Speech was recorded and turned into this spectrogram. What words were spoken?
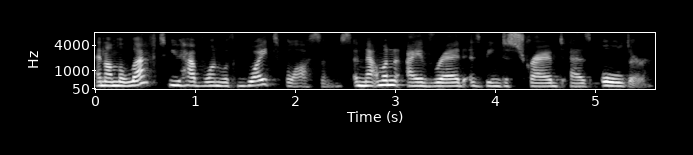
And on the left, you have one with white blossoms, and that one I have read as being described as older.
